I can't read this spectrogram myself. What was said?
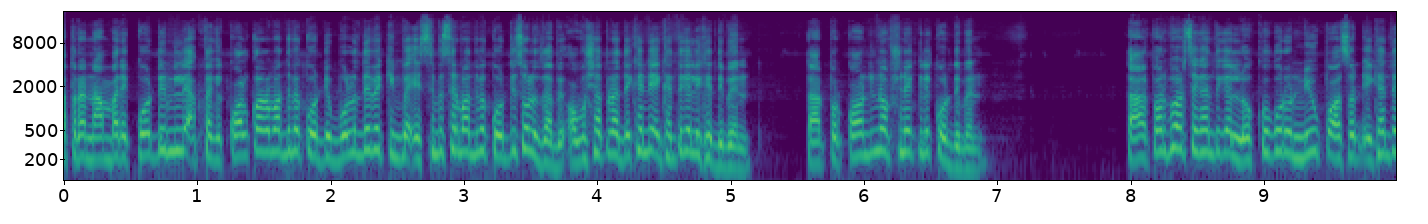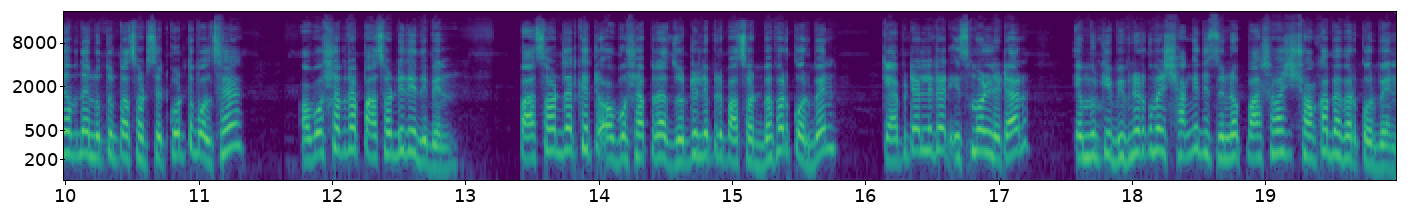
আপনার নাম্বারে কোডটি নিলে আপনাকে কল করার মাধ্যমে কোডটি বলে দেবে কিংবা এস এম এসের মাধ্যমে কোডটি চলে যাবে। অবশ্যই আপনারা দেখে নিয়ে এখান থেকে লিখে দেবেন। তারপর কন্টিনিউ অপশনে ক্লিক করে দেবেন। তারপর পর সেখান থেকে লক্ষ্য করুন নিউ পাসওয়ার্ড এখান থেকে আমাদের নতুন পাসওয়ার্ড সেট করতে বলছে। অবশ্যই আপনারা পাসওয়ার্ডটি দিয়ে দেবেন। পাসওয়ার্ড দেওয়ার ক্ষেত্রে অবশ্যই আপনারা জটিল লেপের পাসওয়ার্ড ব্যবহার করবেন। ক্যাপিটাল লেটার স্মল লেটার এমনকি বিভিন্ন রকমের সাংকেতিক জন্য পাশাপাশি সংখ্যা ব্যবহার করবেন।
